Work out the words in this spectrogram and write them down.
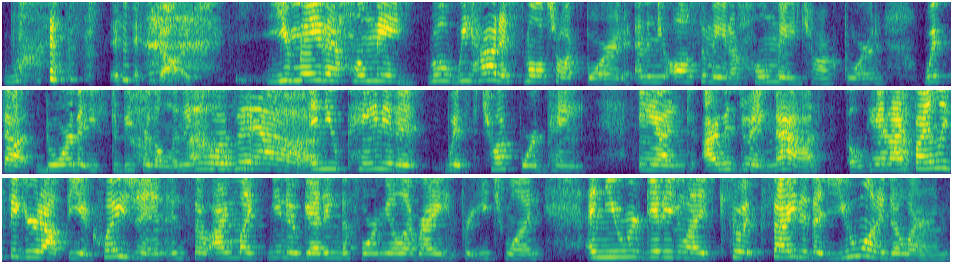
was Gosh, you made a homemade well we had a small chalkboard and then you also made a homemade chalkboard with that door that used to be for the linen oh, closet Oh, yeah, and you painted it with chalkboard paint and I was doing math Oh yeah. And I finally figured out the equation, and so I'm like, you know, getting the formula right for each one. And you were getting like so excited that you wanted to learn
